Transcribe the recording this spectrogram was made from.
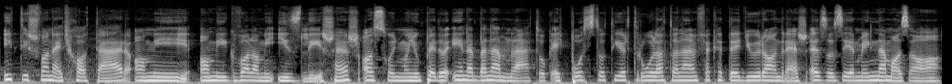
Itt is van egy határ, ami, amíg valami ízléses, az, hogy mondjuk például én ebben nem látok, egy posztot írt róla talán Fekete Győr András, ez azért még nem az a,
